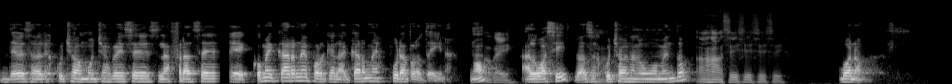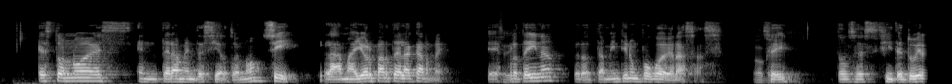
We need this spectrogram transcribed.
debes haber escuchado muchas veces la frase, de, come carne porque la carne es pura proteína, ¿no? Algo así, ¿lo has Ajá. escuchado en algún momento? Ajá, sí, sí, sí, sí. Bueno, esto no es enteramente cierto, ¿no? Sí, la mayor parte de la carne es Sí. proteína, pero también tiene un poco de grasas. Ok. ¿sí? Entonces, si te tuviera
